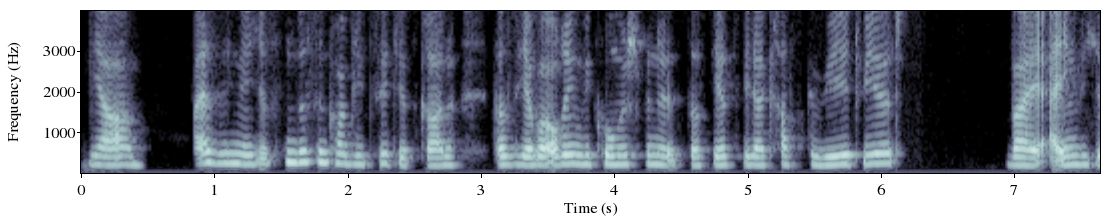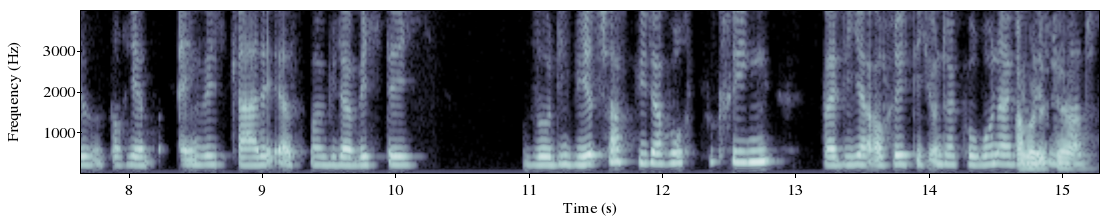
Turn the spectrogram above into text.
ja, weiß ich nicht, ist ein bisschen kompliziert jetzt gerade. Was ich aber auch irgendwie komisch finde, ist, dass jetzt wieder krass gewählt wird, weil eigentlich ist es doch jetzt eigentlich gerade erstmal wieder wichtig, so die Wirtschaft wieder hochzukriegen, weil die ja auch richtig unter Corona gelitten ja, hat.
